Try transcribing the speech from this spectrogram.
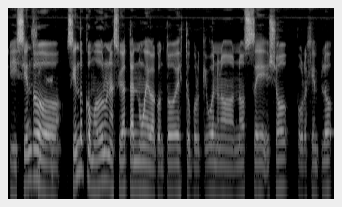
Y siendo, siendo Comodoro una ciudad tan nueva con todo esto, porque bueno, no, no sé, yo por ejemplo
